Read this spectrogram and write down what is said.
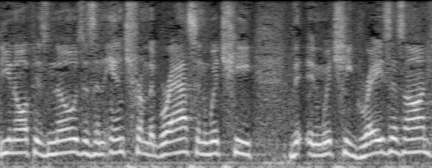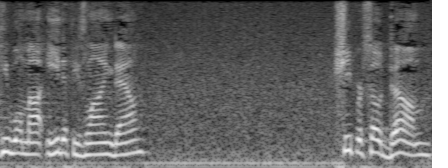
do you know if his nose is an inch from the grass in which he, in which he grazes on, he will not eat if he's lying down? Sheep are so dumb,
